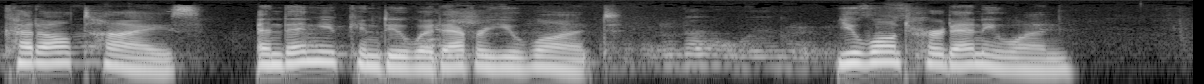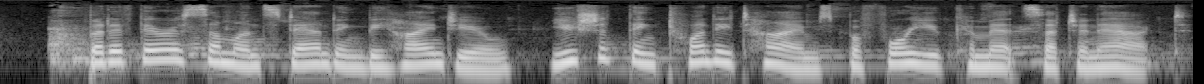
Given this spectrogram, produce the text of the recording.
cut all ties, and then you can do whatever you want. You won't hurt anyone. But if there is someone standing behind you, you should think 20 times before you commit such an act.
